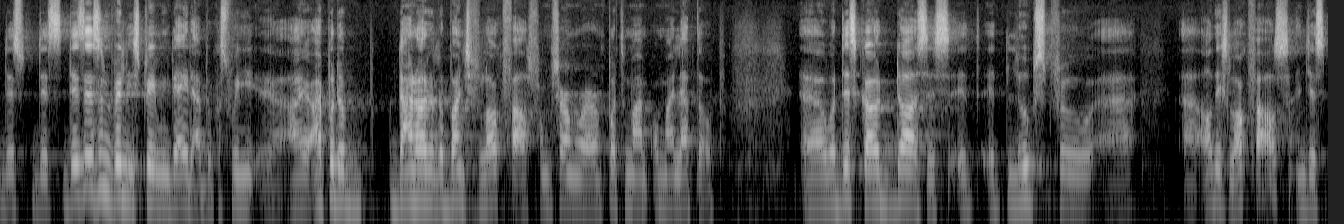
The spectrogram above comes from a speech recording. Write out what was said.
this, this, this isn't really streaming data because we, uh, I, I put a, downloaded a bunch of log files from somewhere and put them on, my laptop. Uh, what this code does is it, it loops through uh, uh all these log files and just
